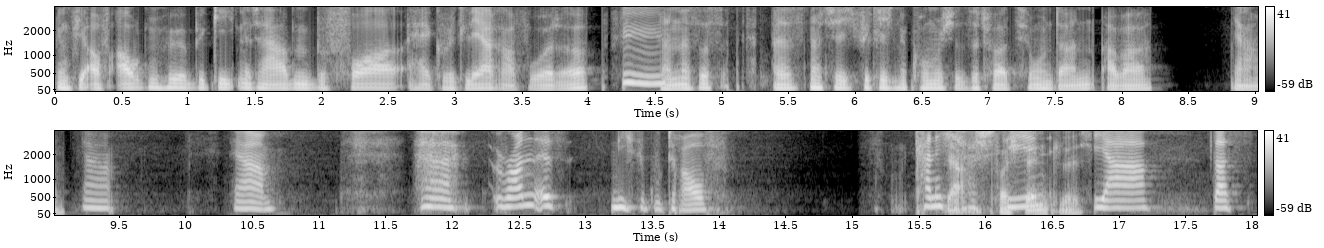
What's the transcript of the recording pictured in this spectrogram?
irgendwie auf Augenhöhe begegnet haben, bevor Hagrid Lehrer wurde. Mhm. Dann ist es, es ist natürlich wirklich eine komische Situation dann, aber ja. Ja. Ja. Ron ist nicht so gut drauf. Das kann ich Ja, verstehen. verständlich. Ja, das.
